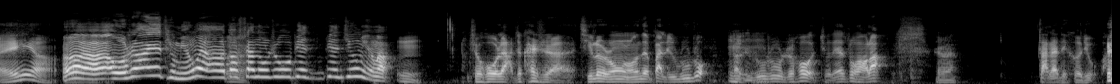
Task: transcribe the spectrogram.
哎呀，啊，我说哎呀，挺明白啊，到嗯山东之后变变精明了。嗯之后我俩就开始其乐融融的办理入住，嗯办理入住之后，酒店做好了，他说咱俩得喝酒啊。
